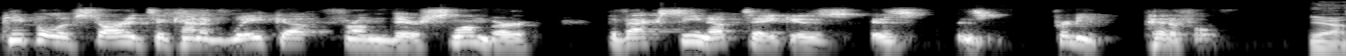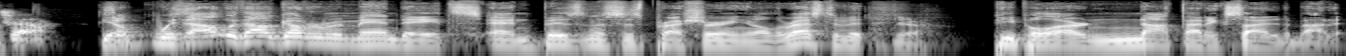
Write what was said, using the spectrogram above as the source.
people have started to kind of wake up from their slumber, the vaccine uptake is is is pretty pitiful. yeah, So Yeah, without without government mandates and businesses pressuring and all the rest of it, yeah. people are not that excited about it.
